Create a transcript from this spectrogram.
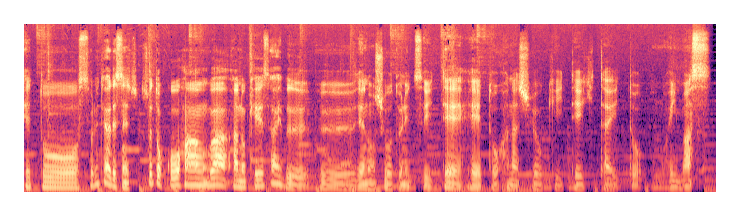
えっと、それではですね、ちょっと後半は、あの、経済部でのお仕事について、えっと、お話を聞いていきたいと思います。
